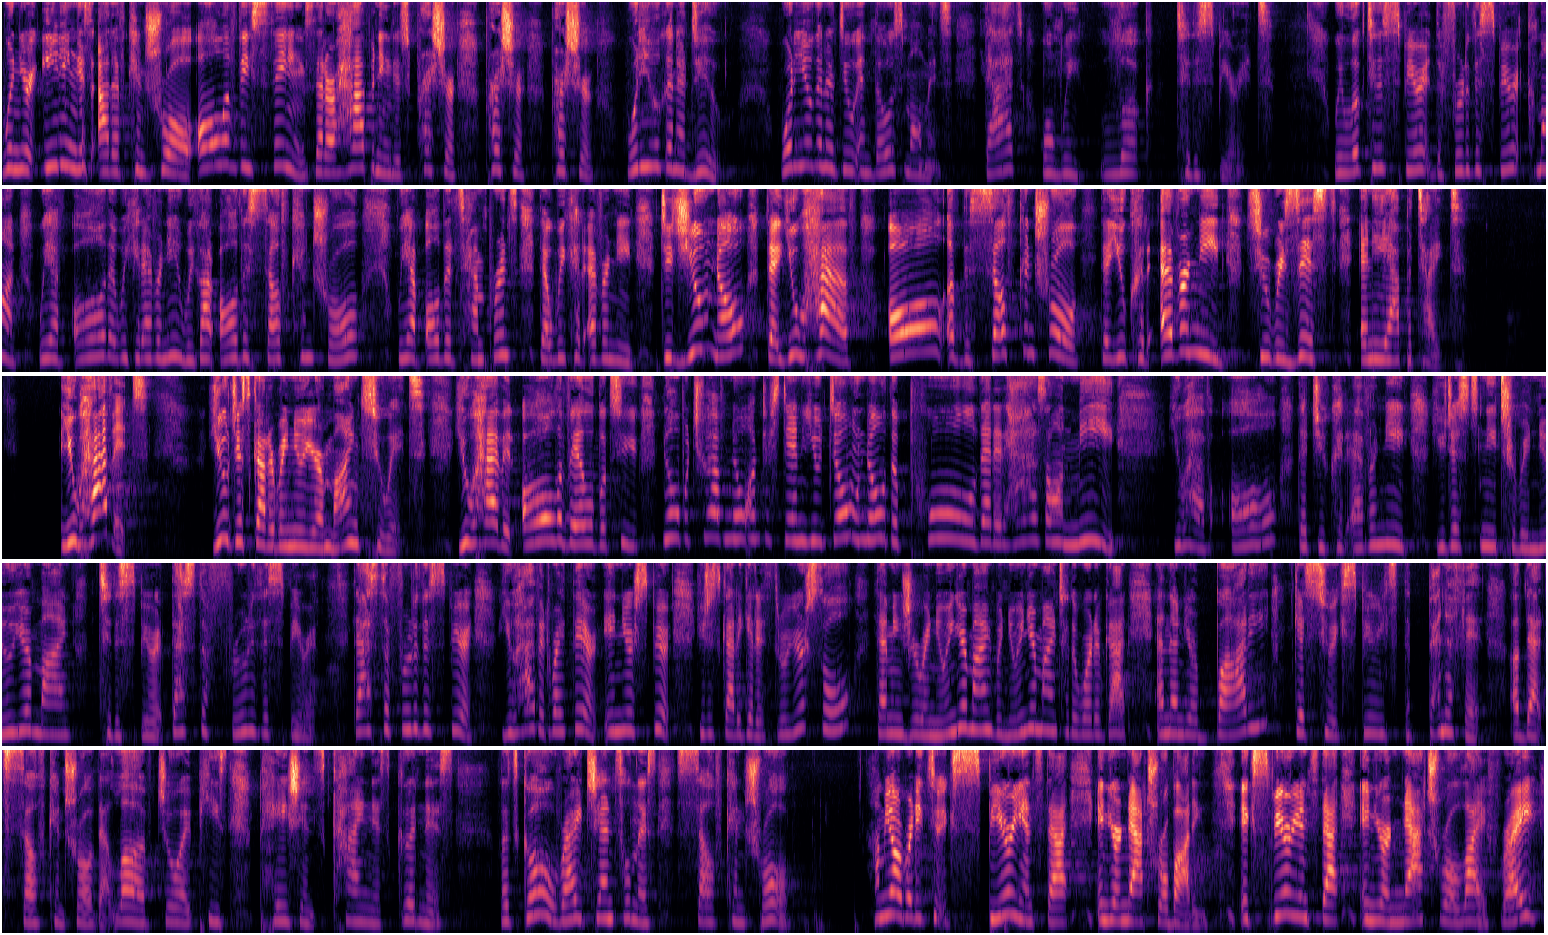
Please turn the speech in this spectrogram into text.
when your eating is out of control, all of these things that are happening, this pressure, pressure, pressure, what are you gonna do? What are you gonna do in those moments? That's when we look to the Spirit. We look to the Spirit, the fruit of the Spirit. Come on, we have all that we could ever need. We got all the self control, we have all the temperance that we could ever need. Did you know that you have all of the self control that you could ever need to resist any appetite? You have it. You just got to renew your mind to it. You have it all available to you. No, but you have no understanding. You don't know the pull that it has on me. You have all that you could ever need. You just need to renew your mind to the Spirit. That's the fruit of the Spirit. That's the fruit of the Spirit. You have it right there in your spirit. You just got to get it through your soul. That means you're renewing your mind, renewing your mind to the Word of God. And then your body gets to experience the benefit of that self control, that love, joy, peace, patience, kindness, goodness. Let's go, right? Gentleness, self control. How many are ready to experience that in your natural body? Experience that in your natural life, right?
